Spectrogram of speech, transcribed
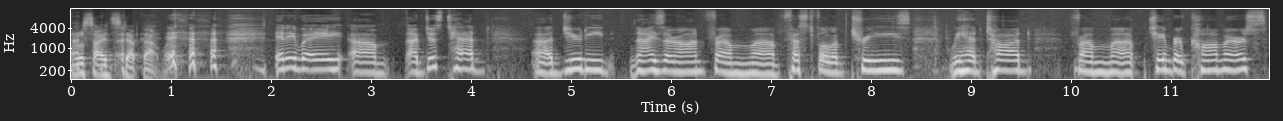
We'll sidestep that one. anyway, um, I've just had uh, Judy Nizer on from uh, Festival of Trees. We had Todd from uh, Chamber of Commerce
